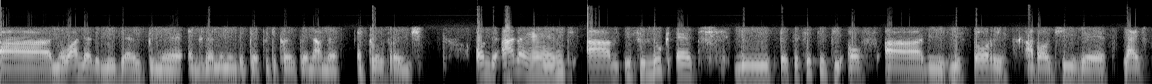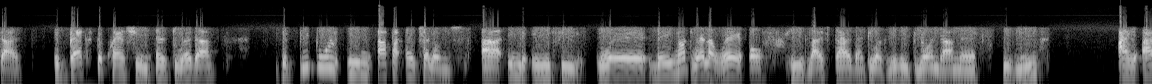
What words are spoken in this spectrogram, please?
Uh, no wonder the media has been uh, examining the deputy president um, at close range. On the other hand, um, if you look at the specificity of uh, the, the story about his uh, lifestyle, it begs the question as to whether the people in upper echelons uh, in the ANC were they not well aware of his lifestyle that he was living beyond um, uh, his means. I, I,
